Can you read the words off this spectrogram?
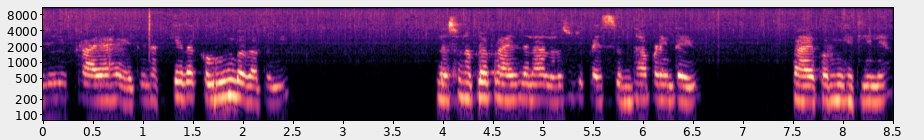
जी फ्राय आहे ते नक्की एकदा करून बघा तुम्ही. लसूण आपला फ्राय झाला लसूणची पेस्ट सुद्धा आपण इथे फ्राय करून घेतलेली आहे.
